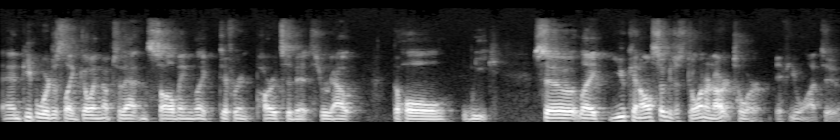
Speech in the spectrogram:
And people were just like going up to that and solving like different parts of it throughout the whole week. So like you can also just go on an art tour if you want to.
